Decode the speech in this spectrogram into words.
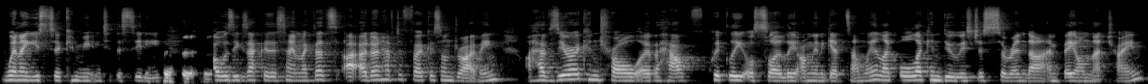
when I used to commute into the city, I was exactly the same. Like that's I, I, don't have to focus on driving. I have zero control over how quickly or slowly I'm going to get somewhere. Like all I can do is just surrender and be on that train.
